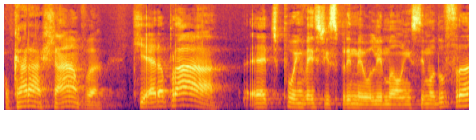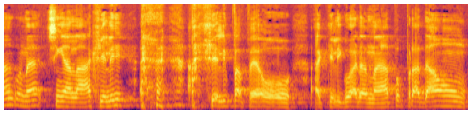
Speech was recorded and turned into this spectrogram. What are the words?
o cara achava que era para é, tipo, em vez de espremer o limão em cima do frango, né, tinha lá aquele, aquele papel, aquele guardanapo para dar um,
